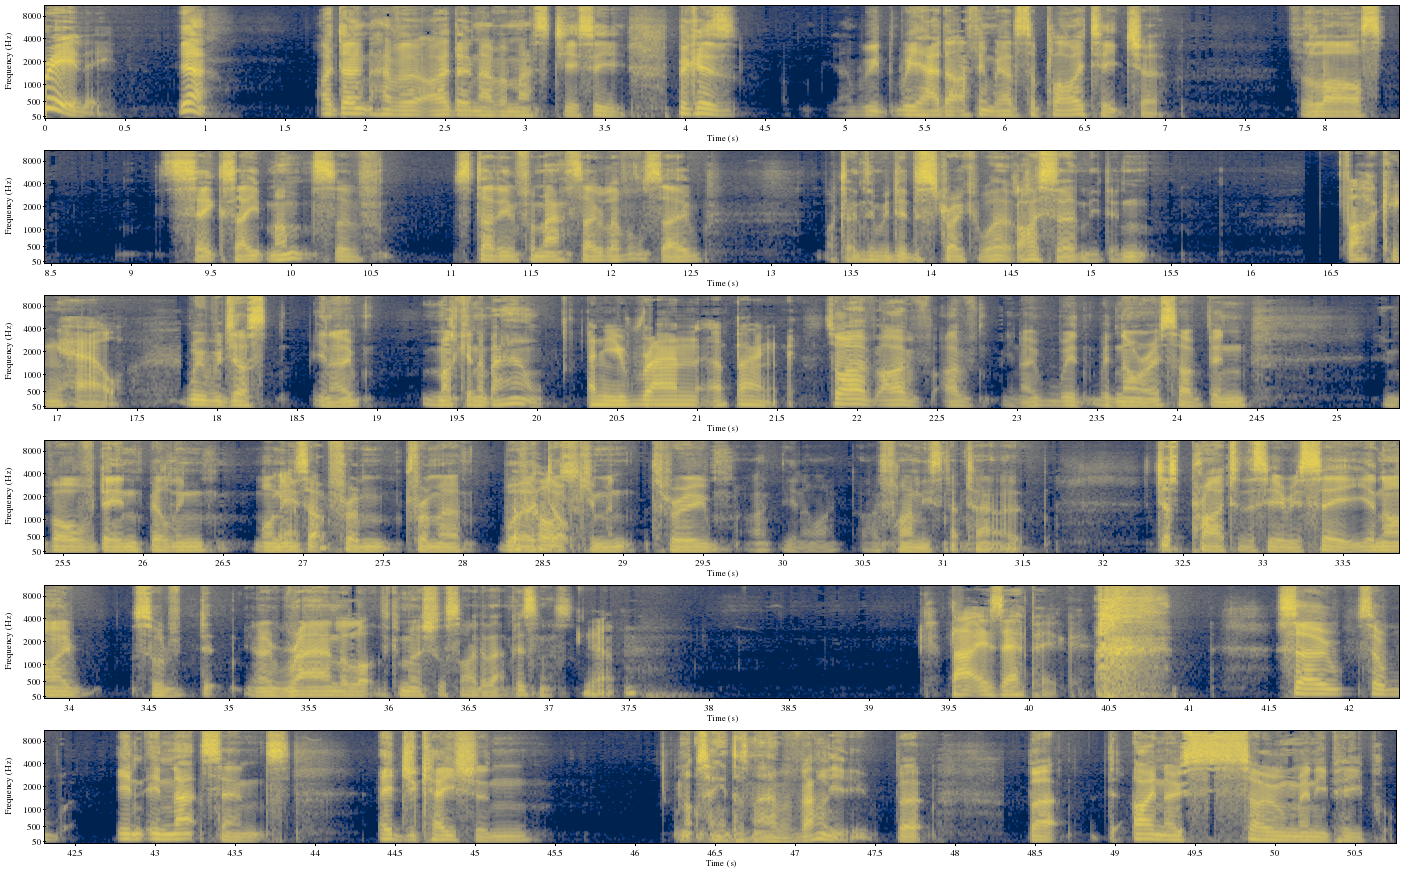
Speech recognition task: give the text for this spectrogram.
Really? Yeah, I don't have a I don't have a maths GCSE because we we had I think we had a supply teacher for the last six eight months of studying for maths O level. So I don't think we did a stroke of work. I certainly didn't. Fucking hell. We were just you know mucking about. And you ran a bank. So I've I've I've you know with with Norris I've been involved in building Monese up from from a word document through you know I, I finally stepped out at, just prior to the Series C and I sort of you know ran a lot of the commercial side of that business. Yeah. That is epic. So so in in that sense, education. I'm not saying it doesn't have a value, but but I know so many people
